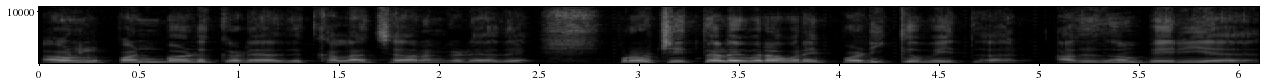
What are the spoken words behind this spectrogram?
அவங்களுக்கு பண்பாடு கிடையாது. கலாச்சாரம் கிடையாது. புரட்சி தலைவர் அவரை படிக்க வைத்தார். அதுதான் பெரிய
